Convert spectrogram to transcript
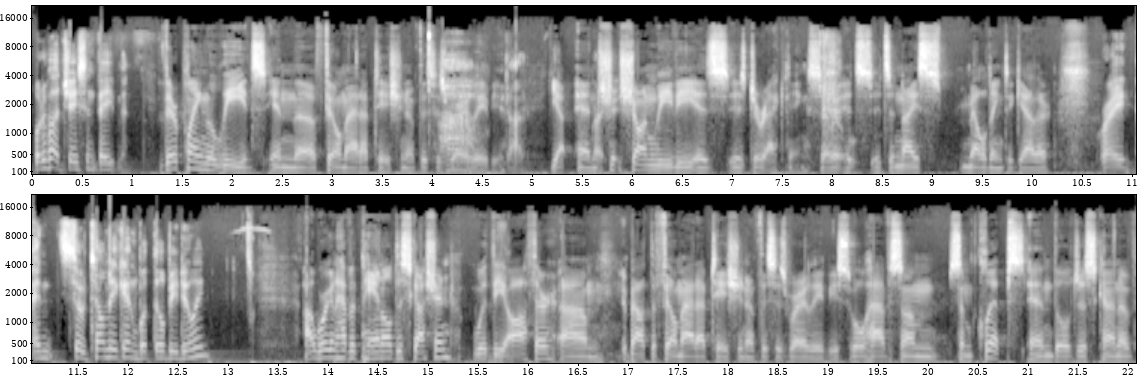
what about Jason Bateman? They're playing the leads in the film adaptation of This Is Where I ah, Leave You. Got it. Yep, and right. Sh- Shawn Levy is is directing, so it's it's a nice melding together. Right, and so tell me again what they'll be doing. Uh, we're going to have a panel discussion with the author um, about the film adaptation of This Is Where I Leave You. So we'll have some some clips, and they'll just kind of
